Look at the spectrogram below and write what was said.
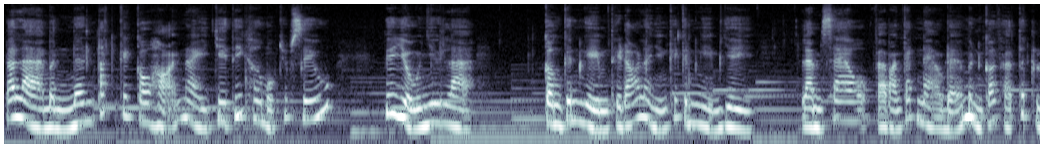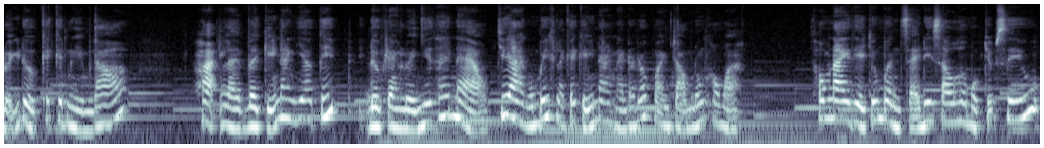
đó là mình nên tách cái câu hỏi này chi tiết hơn một chút xíu. Ví dụ như là cần kinh nghiệm thì đó là những cái kinh nghiệm gì? Làm sao và bằng cách nào để mình có thể tích lũy được cái kinh nghiệm đó? Hoặc là về kỹ năng giao tiếp được rèn luyện như thế nào? Chứ ai cũng biết là cái kỹ năng này nó rất quan trọng đúng không ạ? À? hôm nay thì chúng mình sẽ đi sâu hơn một chút xíu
